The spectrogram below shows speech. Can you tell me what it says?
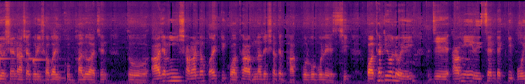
সুপ্রিয় সেন, আশা করি সবাই খুব ভালো আছেন। তো আজ আমি সামান্য কয়েকটি কথা আপনাদের সাথে ভাগ করব বলে এসেছি। কথাটি হলো এই যে, আমি রিসেন্ট একটি বই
